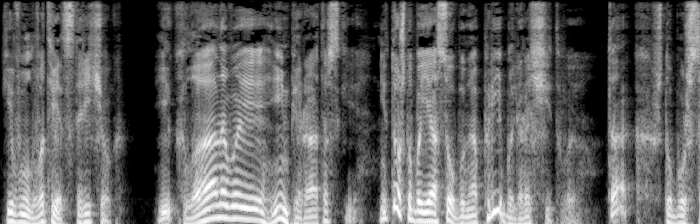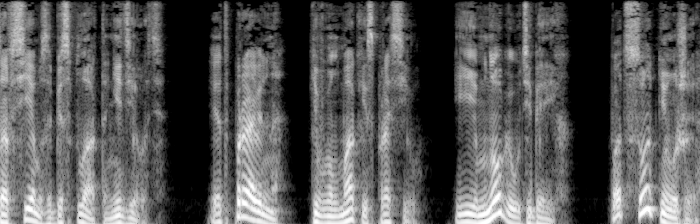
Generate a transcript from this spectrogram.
кивнул в ответ старичок. И клановые, и императорские. Не то чтобы я особо на прибыль рассчитываю. Так, чтобы уж совсем за бесплатно не делать. Это правильно, кивнул маг и спросил. И много у тебя их? Под сотню уже,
